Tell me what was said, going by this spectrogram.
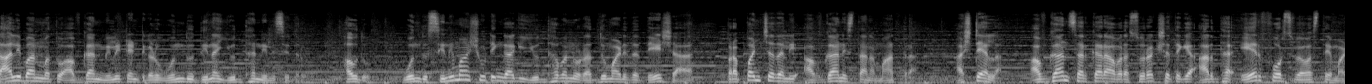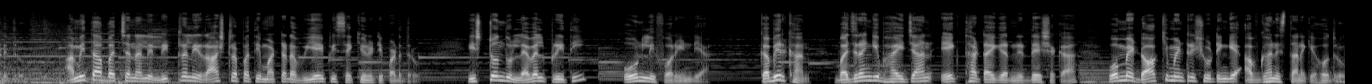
ತಾಲಿಬಾನ್ ಮತ್ತು ಅಫ್ಘಾನ್ ಮಿಲಿಟೆಂಟ್ಗಳು ಒಂದು ದಿನ ಯುದ್ಧ ನಿಲ್ಲಿಸಿದರು. ಹೌದು, ಒಂದು ಸಿನಿಮಾ ಶೂಟಿಂಗ್ ಆಗಿ ಯುದ್ಧವನ್ನು ರದ್ದು ಮಾಡಿದ ದೇಶ ಪ್ರಪಂಚದಲ್ಲಿ ಅಫ್ಘಾನಿಸ್ತಾನ ಮಾತ್ರ. ಅಷ್ಟೇ ಅಲ್ಲ, ಅಫ್ಘಾನ್ ಸರ್ಕಾರ ಅವರ ಸುರಕ್ಷತೆಗೆ ಅರ್ಧ ಏರ್ ಫೋರ್ಸ್ ವ್ಯವಸ್ಥೆ ಮಾಡಿದ್ರು. ಅಮಿತಾಬ್ ಬಚ್ಚನ್ ಅಲ್ಲಿ ಲಿಟ್ರಲಿ ರಾಷ್ಟ್ರಪತಿ ಮಟ್ಟದ ವಿಐಪಿ ಸೆಕ್ಯೂರಿಟಿ ಪಡೆದರು. ಇಷ್ಟೊಂದು ಲೆವೆಲ್ ಪ್ರೀತಿ, only for India. Kabir Khan Bajrangi Bhaijaan Ek Tha Tiger ನಿರ್ದೇಶಕ ಒಮ್ಮೆ ಡಾಕ್ಯುಮೆಂಟರಿ ಶೂಟಿಂಗ್ಗೆ ಅಫ್ಘಾನಿಸ್ತಾನಕ್ಕೆ ಹೋದ್ರು.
